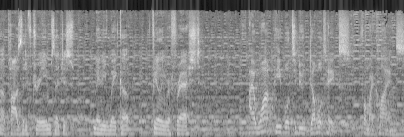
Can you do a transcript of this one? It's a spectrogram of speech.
uh, positive dreams that just made me wake up feeling refreshed. I want people to do double takes for my clients.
